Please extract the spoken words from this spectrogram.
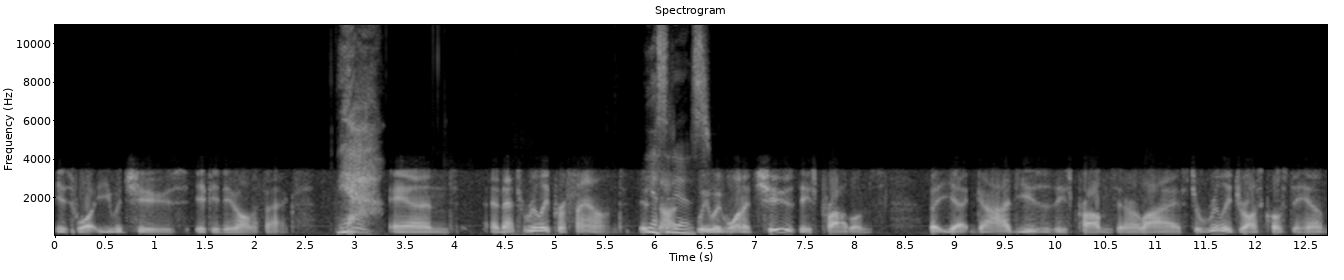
is what you would choose if you knew all the facts. Yeah. And and that's really profound. It's yes, not, it is. We would want to choose these problems, but yet God uses these problems in our lives to really draw us close to Him.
